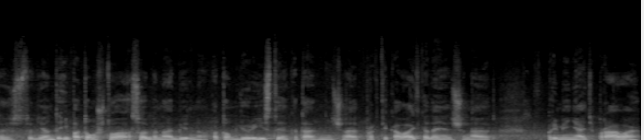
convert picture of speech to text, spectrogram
То есть студенты, и потом, что особенно обидно, потом юристы, когда они начинают практиковать, когда они начинают применять право,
